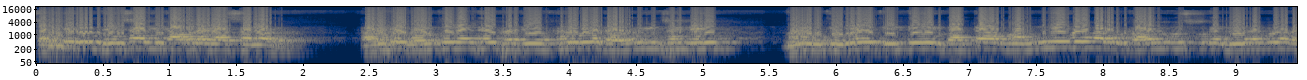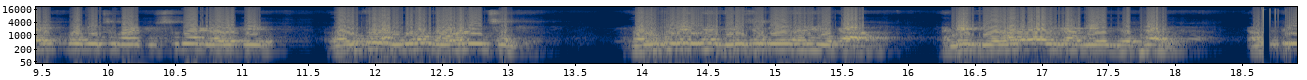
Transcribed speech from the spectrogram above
సైనికుడు దేశాన్ని కాపలా చేస్తున్నాడు కాబట్టి రైతులంటే ప్రతి ఒక్కరు కూడా గౌరవించండి. మనకు తినే తిండి బట్ట అన్ని కూడా మనకు కాలు పూసుకునే దూరం కూడా రైతు పండించి మనకి ఇస్తున్నారు కాబట్టి రైతులు అందరూ గౌరవించండి. రైతులైతే దేశం లేదని ఒక పండిట్ జవహర్లాల్ గారు మీరు చెప్పారు కాబట్టి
